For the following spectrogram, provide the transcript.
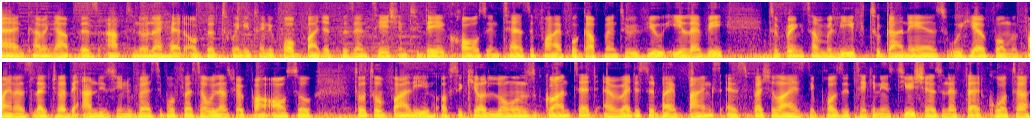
And coming up this afternoon ahead of the 2024 budget presentation today, calls intensify for government to review e-levy to bring some relief to Ghanaians. We hear from finance lecturer at the Andrews University, Professor Williams Peprah. Also, total value of secured loans granted and registered by banks and specialized deposit-taking institutions in the third quarter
